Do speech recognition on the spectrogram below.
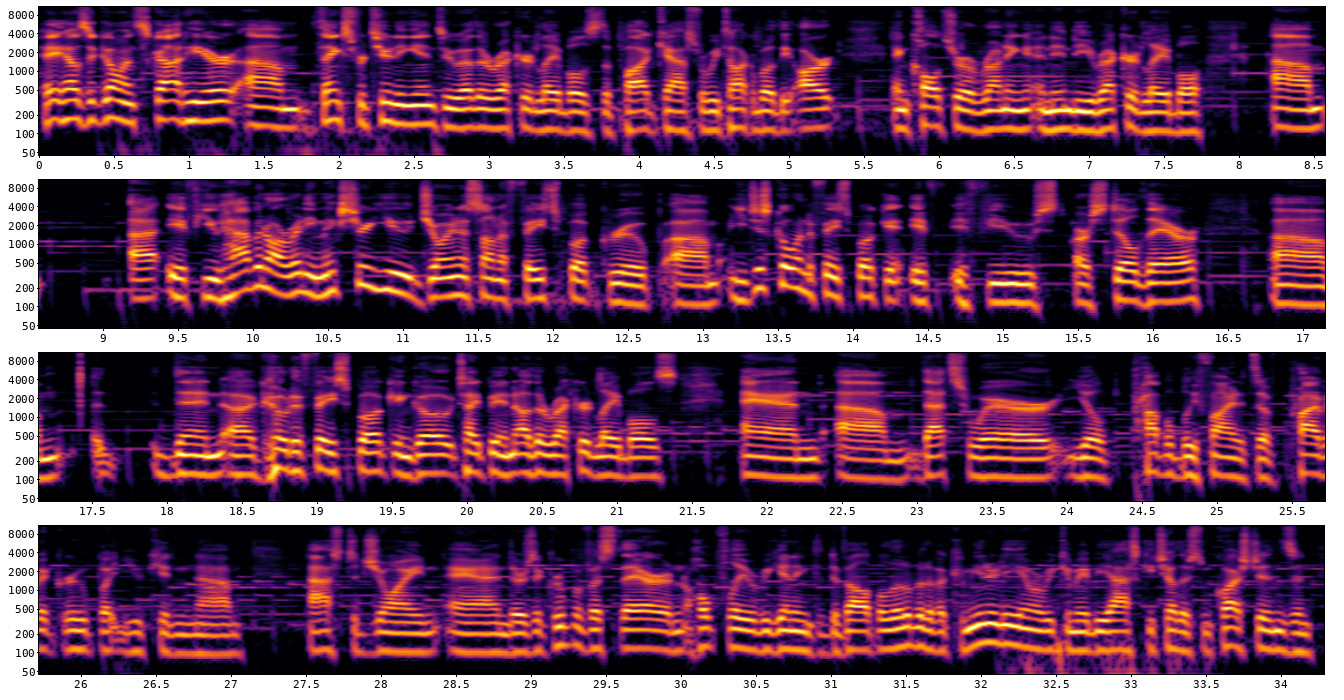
Hey, how's it going? Scott here. Um, thanks for tuning in to Other Record Labels, the podcast where we talk about the art and culture of running an indie record label. Um, uh, if you haven't already, make sure you join us on a Facebook group. Um, you just go into Facebook if if you are still there. Um, then uh, go to Facebook and go type in other record labels, and um, that's where you'll probably find it's a private group, but you can um, asked to join. And there's a group of us there, and hopefully we're beginning to develop a little bit of a community and where we can maybe ask each other some questions and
